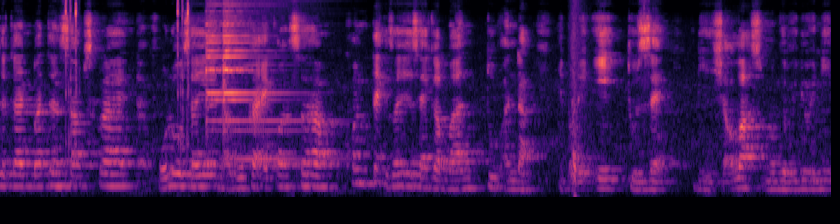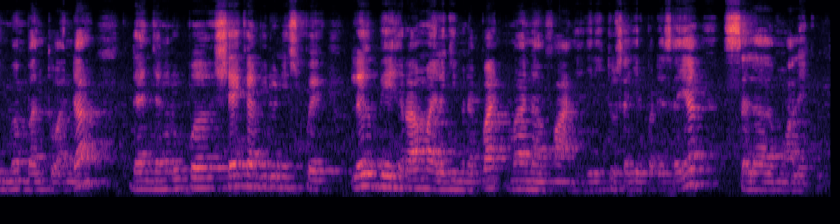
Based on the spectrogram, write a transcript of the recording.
tekan button subscribe dan follow saya nak buka akaun saham. Kontak saya saya akan bantu anda daripada A to Z. insyaAllah semoga video ini membantu anda. Dan jangan lupa sharekan video ini supaya lebih ramai lagi mendapat manfaatnya. Jadi itu saja daripada saya. Assalamualaikum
